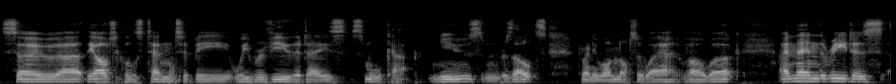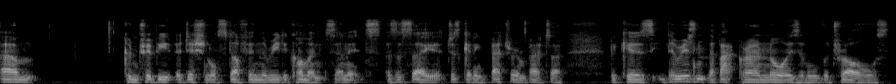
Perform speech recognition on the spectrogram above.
So uh, the articles tend to be we review the day's small cap news and results for anyone not aware of our work, and then the readers. Um, contribute additional stuff in the reader comments and it's as i say just getting better and better because there isn't the background noise of all the trolls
